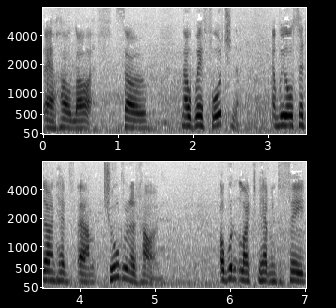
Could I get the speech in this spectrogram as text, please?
our whole life. So no, we're fortunate. And we also don't have um, children at home. I wouldn't like to be having to feed,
